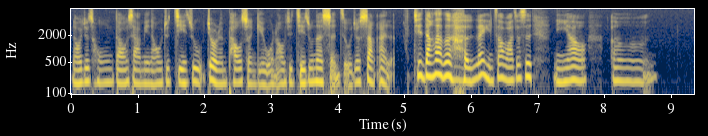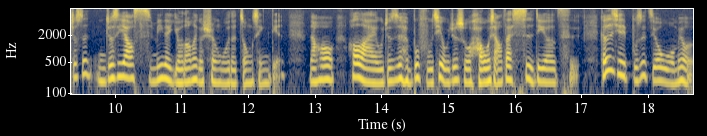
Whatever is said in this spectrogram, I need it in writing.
然后就从刀下面，然后我就接住，就有人抛绳给我，然后我就接住那绳子，我就上岸了。其实当下真的很累，你知道吗？就是你要。嗯，就是你就是要死命的游到那个漩涡的中心点，然后后来我就是很不服气，我就说好，我想要再试第二次。可是其实不是只有我没有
